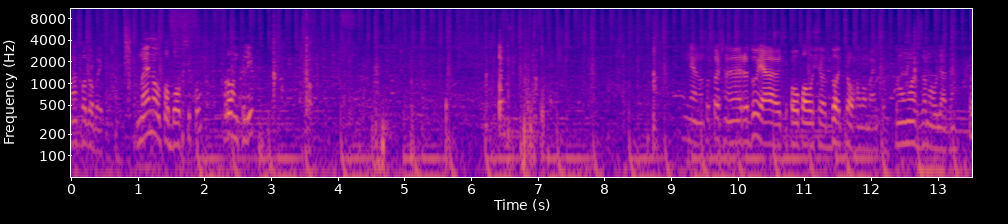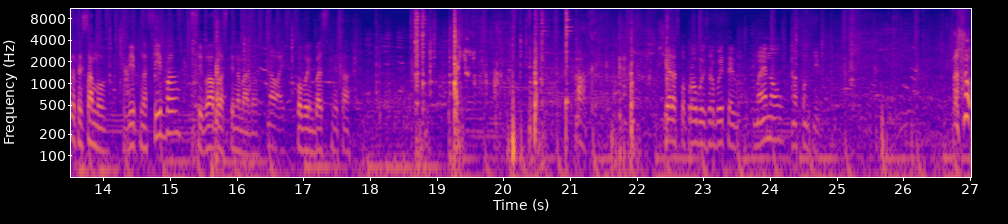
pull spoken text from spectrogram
Вам сподобається. Менуал по боксику, фронт кліп. Ні, ну тут точно не реду, я типу упав ще до цього моменту. Тому можеш замовляти. Ну, так само віп на фіба, фіба баспін на мануал. Давай. Спробуємо без сміта. Ах, Ще раз попробуй зробити менуал на фронт кліп. А що?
